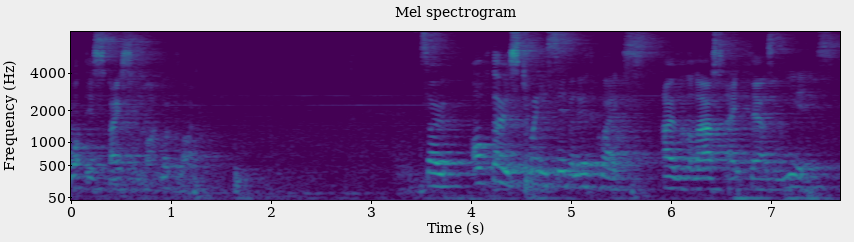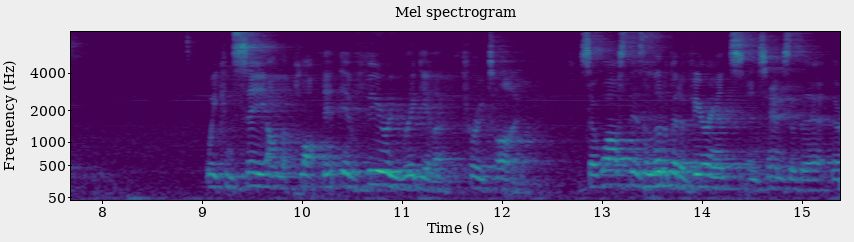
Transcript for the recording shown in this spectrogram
what their spacing might look like. So of those 27 earthquakes over the last 8,000 years, we can see on the plot that they're very regular through time. So whilst there's a little bit of variance in terms of the, the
